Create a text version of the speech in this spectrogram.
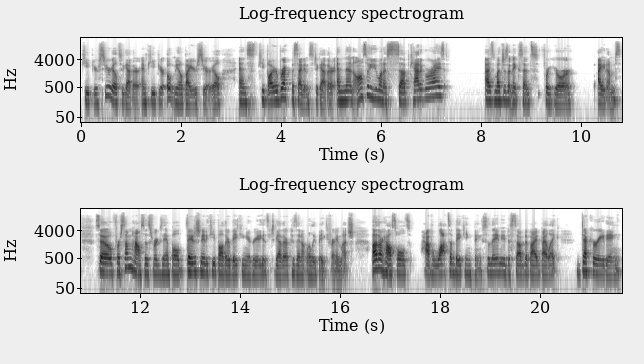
keep your cereal together and keep your oatmeal by your cereal and keep all your breakfast items together. And then also you want to subcategorize as much as it makes sense for your items. So for some houses, for example, they just need to keep all their baking ingredients together because they don't really bake very much. Other households have lots of baking things. So they need to subdivide by like decorating,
